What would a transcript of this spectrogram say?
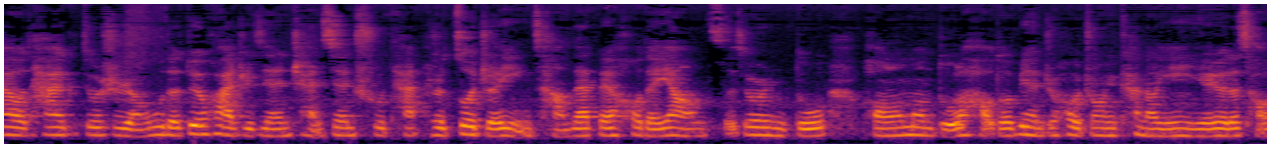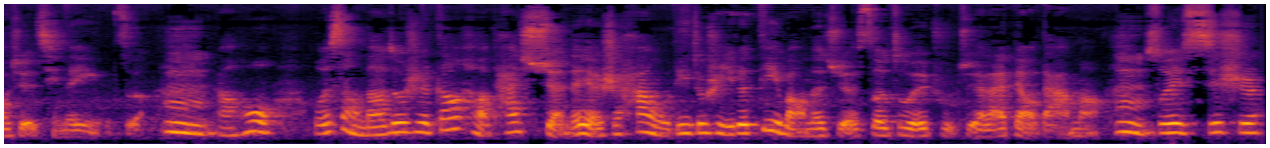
还有他就是人物的对话之间展现出他就是作者隐藏在背后的样子，就是你读《红楼梦》读了好多遍之后，终于看到隐隐约约的曹雪芹的影子。嗯然后我想到，就是刚好他选的也是汉武帝，就是一个帝王的角色作为主角来表达嘛。嗯所以其实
